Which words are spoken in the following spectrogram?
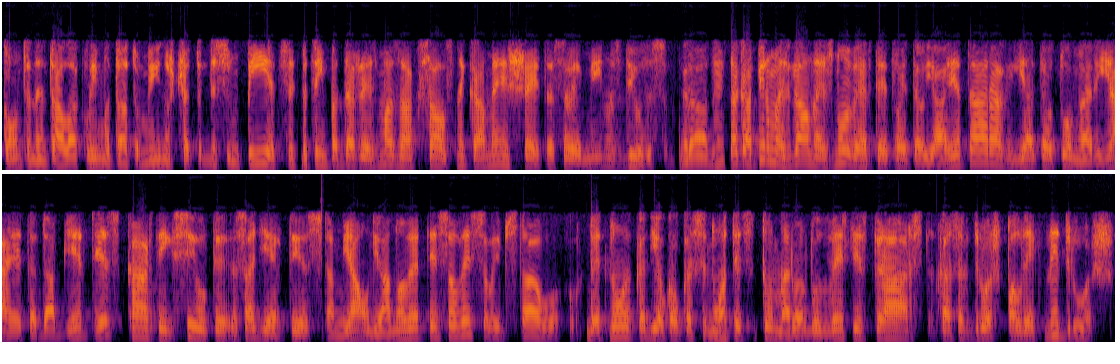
kontinentālā klimatā, tur mīnus 45, bet viņi pat dažreiz mazāk sals nekā mēs šeit, ar saviem mīnus 20 grādiem. Tā kā pirmais galvenais novērtēt, vai tev jāiet ārā, ja tev tomēr jāiet tad apģērbties, kārtīgi silti saģērbties, tam jā un jānovērtē savu veselības stāvokli. Bet, nu, kad jau kaut kas ir noticis, tomēr varbūt vērsties pie ārsta. Kā saka, droši paliek nedroši.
